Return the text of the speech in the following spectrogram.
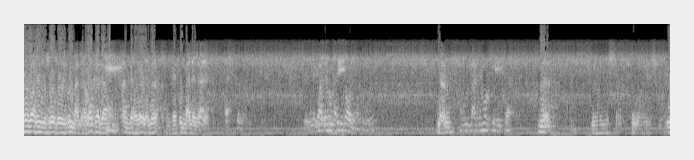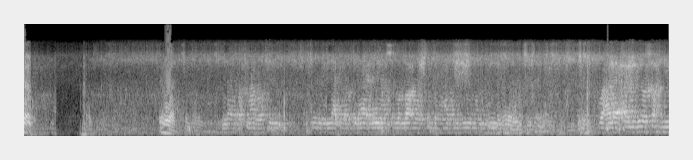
هو ظاهر النصوص يكون بعدها وكذا عده العلماء فيكون بعد ذلك. بعد موت عيسى. نعم. أقول بعد موت عيسى. نعم. نعم المستعان الله نعم. بسم الله الرحمن الرحيم. الحمد لله رب العالمين وصلى الله وسلم على نبينا محمد. وعلى آله وصحبه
